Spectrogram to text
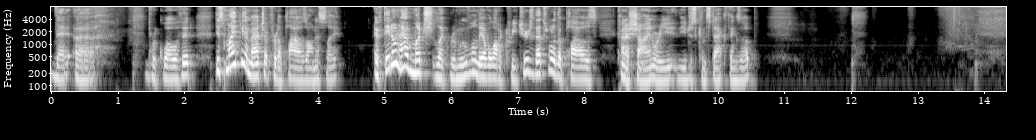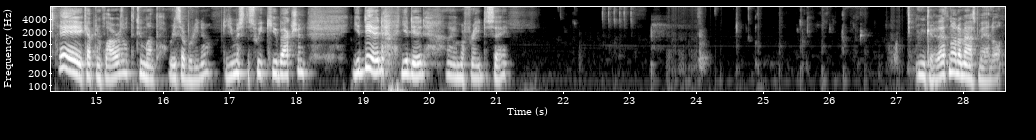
that uh, work well with it. This might be a matchup for the plows, honestly. If they don't have much like removal and they have a lot of creatures, that's where the plows kind of shine, where you, you just can stack things up. Hey, Captain Flowers with the two month Resabrino. Did you miss the sweet cube action? You did. You did, I am afraid to say. Okay, that's not a masked vandal.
